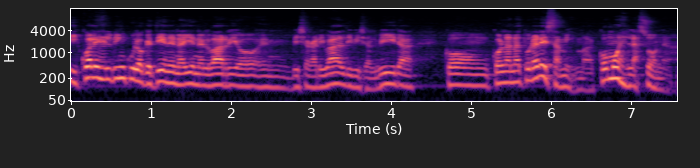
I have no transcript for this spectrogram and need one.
¿Y cuál es el vínculo que tienen ahí en el barrio, en Villa Garibaldi, Villa Elvira, con, la naturaleza misma? ¿Cómo es la zona?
